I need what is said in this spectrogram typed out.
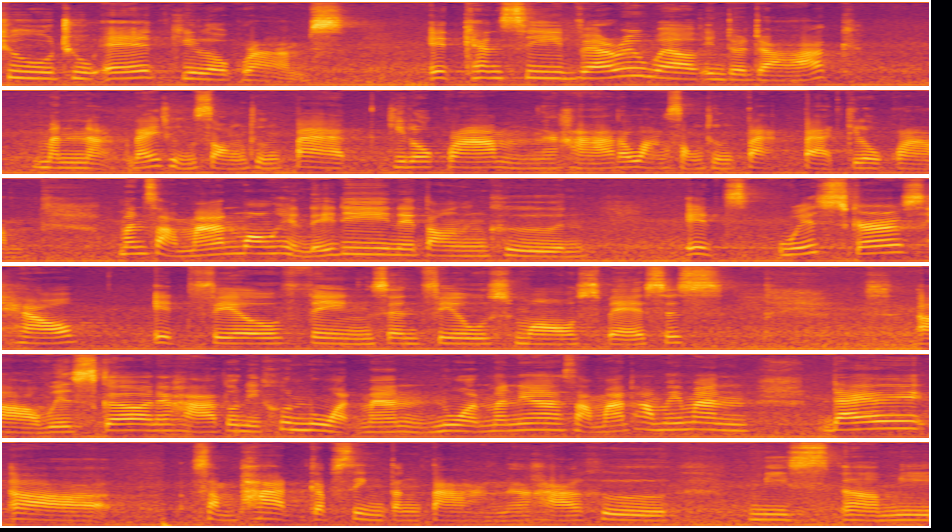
2 to 8 kilograms It can see very well in the dark มันหนักได้ถึง 2-8 กิโลกรัมนะคะ ระหว่าง 2-8 กิโลกรัม มันสามารถมองเห็นได้ดีในตอนกลางคืน Its whiskers help it feel things and fill small spaces วิสเกอร์นะคะ ตัวนี้คือหนวดมัน หนวดมันเนี่ยสามารถทำให้มันได้สัมผัสกับสิ่งต่างๆนะคะ คือมีอมี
